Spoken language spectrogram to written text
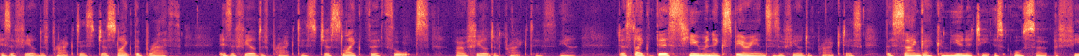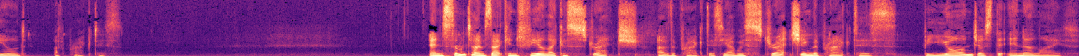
is a field of practice, just like the breath is a field of practice, just like the thoughts are a field of practice. Yeah? Just like this human experience is a field of practice, the Sangha community is also a field of practice. And sometimes that can feel like a stretch of the practice. Yeah, we're stretching the practice beyond just the inner life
